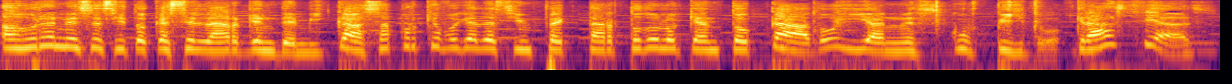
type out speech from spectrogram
Ahora necesito que se larguen de mi casa porque voy a desinfectar todo lo que han tocado y han escupido. Gracias.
